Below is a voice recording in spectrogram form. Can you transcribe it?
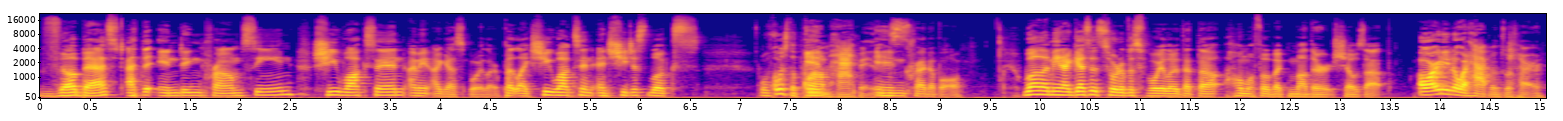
the best at the ending prom scene. She walks in, I mean, I guess spoiler, but like she walks in and she just looks Well, of course, the prom in- happens. incredible. Well, I mean, I guess it's sort of a spoiler that the homophobic mother shows up. oh, I already know what happens with her.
